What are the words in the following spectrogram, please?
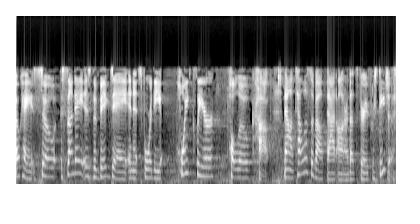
Okay, so Sunday is the big day, and it's for the Point Clear Polo Cup. Now, tell us about that honor. That's very prestigious.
